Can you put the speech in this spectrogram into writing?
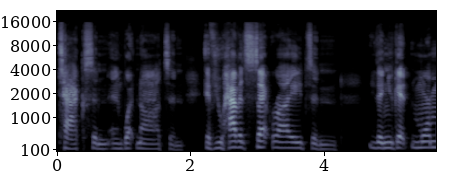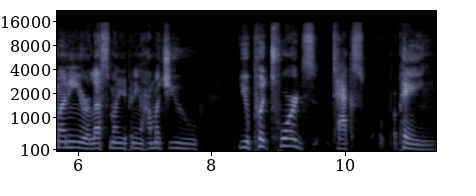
tax and and whatnot, and if you have it set right, and then you get more money or less money depending on how much you you put towards tax paying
